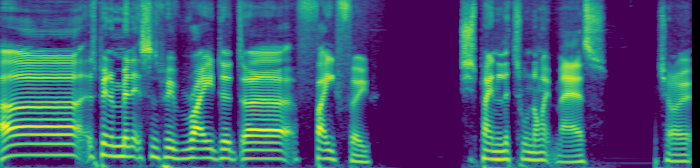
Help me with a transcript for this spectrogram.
Uh, it's been a minute since we've raided uh Feifu. She's playing Little Nightmares. which I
